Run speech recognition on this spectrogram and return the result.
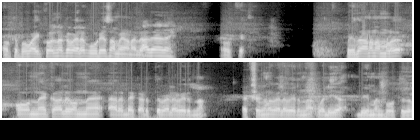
ഓക്കെ ഇപ്പൊ വൈക്കോലിനൊക്കെ വില കൂടിയ സമയമാണല്ലോ അതെ അതെ. ഓക്കെ. ഇതാണ് നമ്മൾ ഒന്നേക്കാൽ ഒന്ന് അരന്റെ ഒക്കെ അടുത്ത് വില വരുന്ന ലക്ഷങ്ങൾ വില വരുന്ന വലിയ ഭീമൻ പോത്തുകൾ.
